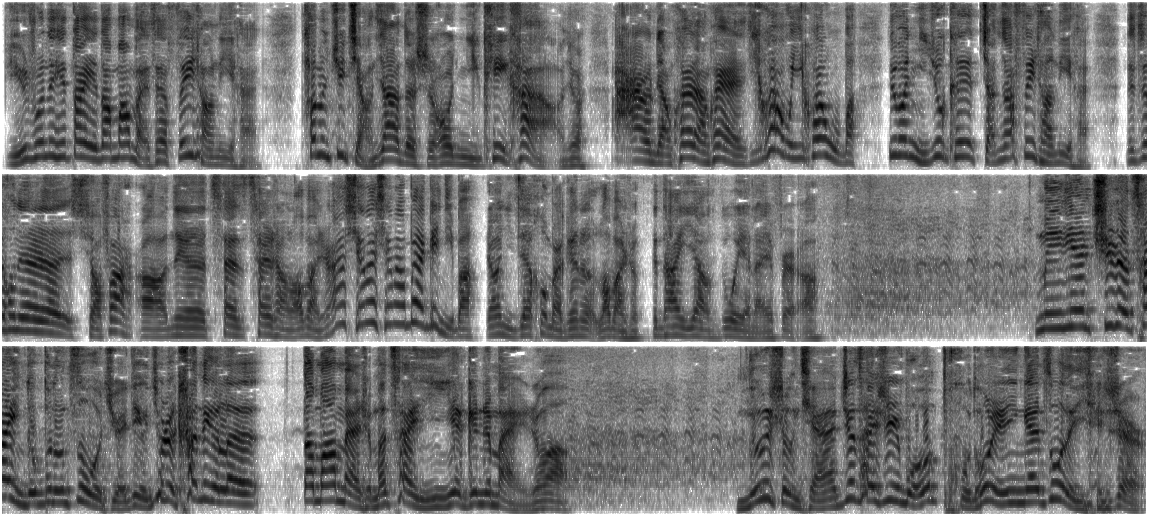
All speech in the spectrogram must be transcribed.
比如说那些大爷大妈买菜非常厉害，他们去讲价的时候，你可以看啊，就是啊，两块两块，一块五一块五吧，对吧？你就可以讲价非常厉害。那最后那个小贩啊，那个菜菜市场老板说啊，行了行了，卖给你吧。然后你在后面跟着老板说，跟他一样，给我也来一份啊。每天吃的菜你都不能自我决定，就是看那个了大妈买什么菜，你也跟着买是吧？能省钱，这才是我们普通人应该做的一件事儿。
